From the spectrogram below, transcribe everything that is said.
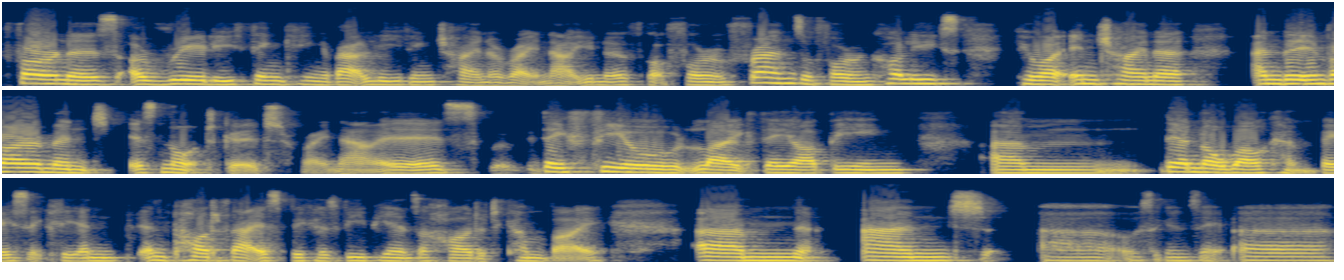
Foreigners are really thinking about leaving China right now. You know, I've got foreign friends or foreign colleagues who are in China, and the environment is not good right now. It is they feel like they are being um, they're not welcome basically, and and part of that is because VPNs are harder to come by. Um, and uh, what was I going to say? Uh,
